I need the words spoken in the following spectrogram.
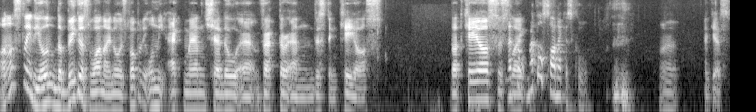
Honestly, the on, the biggest one I know is probably only Eggman, Shadow, uh, Vector, and this thing Chaos. But Chaos is Metal, like, Metal Sonic is cool. uh, I guess.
